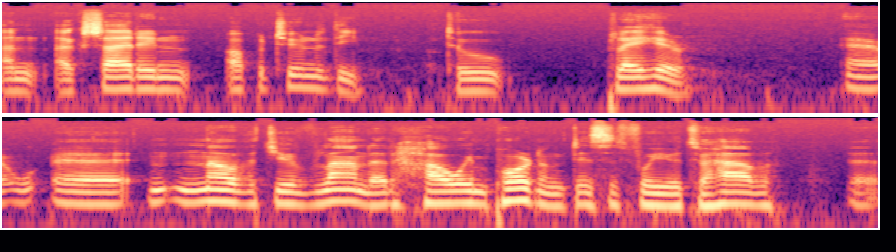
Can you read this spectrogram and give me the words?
an exciting opportunity to play here. Uh, uh, now that you've landed, how important is it for you to have uh,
